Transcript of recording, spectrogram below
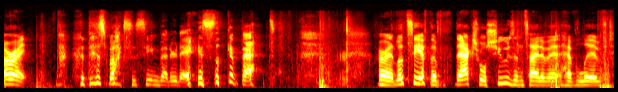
All right, this box has seen better days. Look at that. All right, let's see if the, the actual shoes inside of it have lived.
